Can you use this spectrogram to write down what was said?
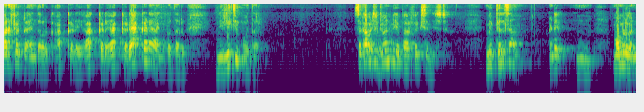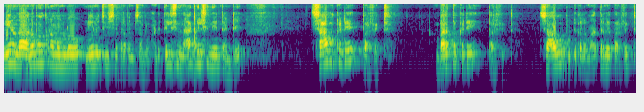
పర్ఫెక్ట్ అయ్యేంతవరకు అక్కడే అక్కడే అక్కడే అక్కడే ఆగిపోతారు. నిలిచిపోతారు. సో కాబట్టి డోంట్ బి పర్ఫెక్షనిస్ట్ మీకు తెలుసా? అంటే మామూలుగా నేను నా అనుభవ క్రమంలో నేను చూసిన ప్రపంచంలో అంటే తెలిసి నాకు తెలిసింది ఏంటంటే చావు ఒకటే పర్ఫెక్ట్ భరత్ ఒకటే పర్ఫెక్ట్ చావు పుట్టుకలు మాత్రమే పర్ఫెక్ట్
